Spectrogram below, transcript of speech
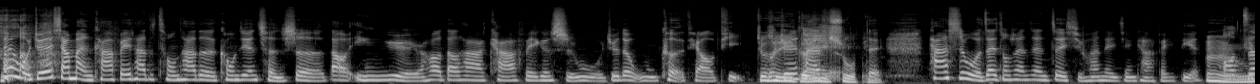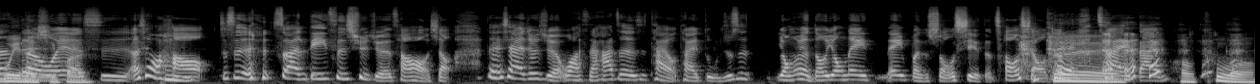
但我觉得享版咖啡，它从它的空间陈设到音乐，然后到它的咖啡跟食物，我觉得无可挑剔，就是一个艺术品。对，它是我在中山站最喜欢的一间咖啡店。嗯，哦，真的，我也是。而且我好，就是虽然第一次去觉得超好笑，但现在就觉得哇塞，他真的是太有态度，就是。永远都用那那一本手写的超小的菜单，好酷哦！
